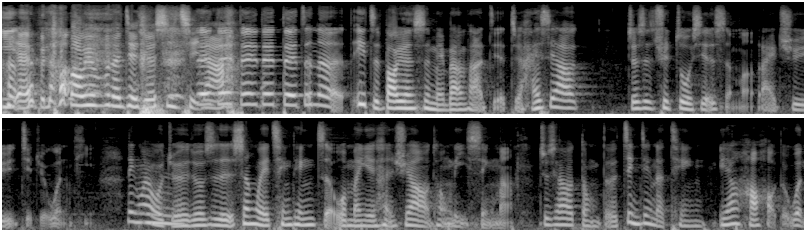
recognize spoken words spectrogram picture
E、F，然后抱怨不能解决事情啊。对对对对对，真的一直抱怨是没办法解决，还是要。就是去做些什么来去解决问题。另外，我觉得就是身为倾听者，我们也很需要同理心嘛，就是要懂得静静的听，也要好好的问，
